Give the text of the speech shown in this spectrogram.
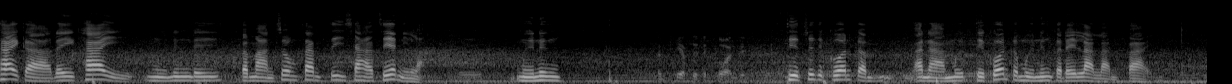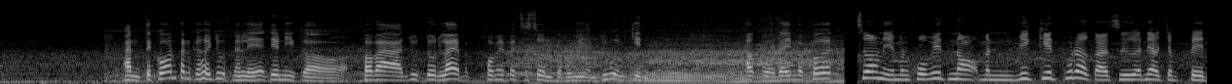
ค่ายกะได้ค่ายมือหนึ่งได้ประมาณช่วงสามสี่ชาเซนนี่แหละเออมือหนึ่งมันเทียบเศรษฐกรดิเทียบเศรษฐกรกับอันนามือแตะก้อนกับมือหนึ่งก็ได้ล้านล้านไปอันแตะก้อนเพิ่นก็เคยหยุดนั่นแหละเดี๋ยวนี้ก็เพราะว่าหยุดโดนไล่พ่อแม่ประชาชนก็บ่มีอันอยู่อันกิน เขาก็ได้มาเปิด ช่วงนี้มันโควิดเนาะมันวิกฤตผู้ใดก็ซื้ออันแนวจำเป็น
